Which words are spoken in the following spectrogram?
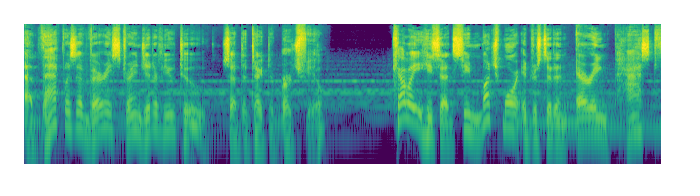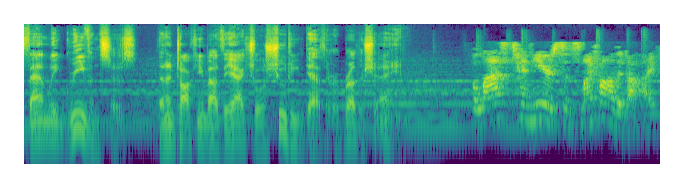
And that was a very strange interview, too, said Detective Birchfield. Kelly, he said, seemed much more interested in airing past family grievances than in talking about the actual shooting death of her brother Shane. The last 10 years since my father died,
